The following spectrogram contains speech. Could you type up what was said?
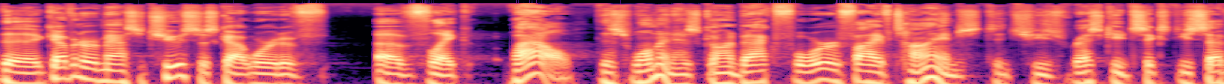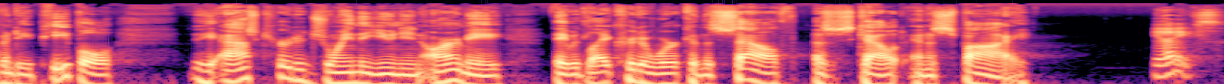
The governor of Massachusetts got word of of like, wow, this woman has gone back four or five times and she's rescued 60, 70 people. They asked her to join the Union Army. They would like her to work in the South as a scout and a spy. Yikes.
